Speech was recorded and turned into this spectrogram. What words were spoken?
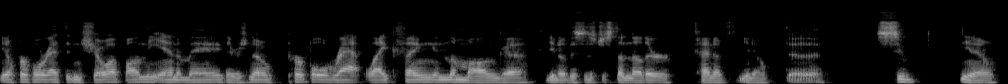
you know, Purple Rat didn't show up on the anime. There's no Purple Rat like thing in the manga. You know, this is just another kind of you know the suit you know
